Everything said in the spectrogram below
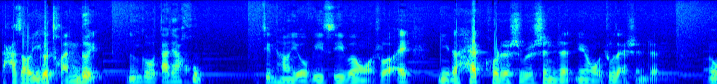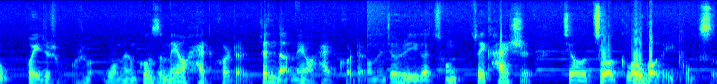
打造一个团队，能够大家互补。经常有 VC 问我说：“哎，你的 headquarter 是不是深圳？因为我住在深圳。”那我一直说，我说我们公司没有 headquarter，真的没有 headquarter，我们就是一个从最开始就做 global 的一个公司。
